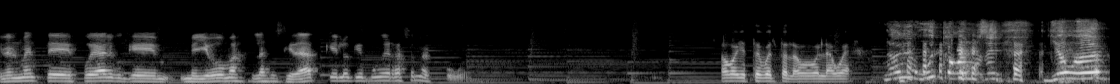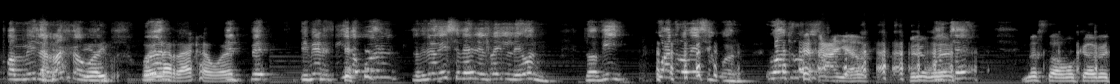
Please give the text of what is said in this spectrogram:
finalmente fue algo que me llevó más la sociedad que lo que pude razonar, pues, weón. Hago yo estoy vuelto con la weá. No, yo me gusta, weón, no sé. Yo, weón, para mí la raja, weón. Weón, la raja, weón. El pe- primer día, weón, lo primero que hice ver el Rey León. Lo vi cuatro veces, weón. Cuatro veces. Ah, ya, pero weón. No somos cabros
